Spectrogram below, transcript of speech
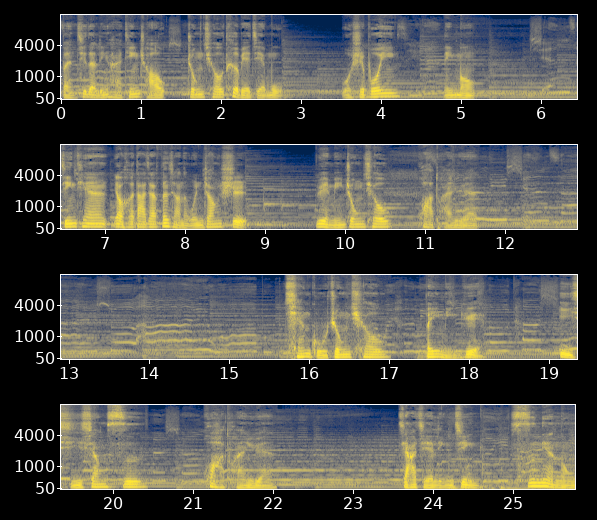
本期的临海听潮中秋特别节目，我是播音柠檬。今天要和大家分享的文章是《月明中秋画团圆》，千古中秋悲明月，一袭相思画团圆。佳节临近，思念浓。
